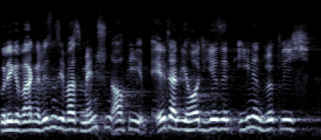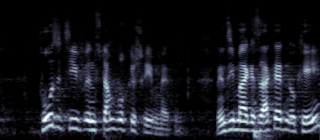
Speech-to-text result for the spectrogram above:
Kollege Wagner, wissen Sie, was Menschen, auch die Eltern, die heute hier sind, Ihnen wirklich positiv ins Stammbuch geschrieben hätten? Wenn Sie einmal gesagt hätten, okay,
